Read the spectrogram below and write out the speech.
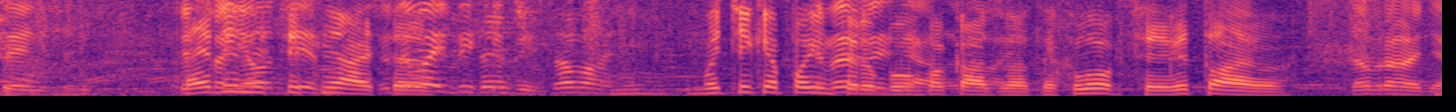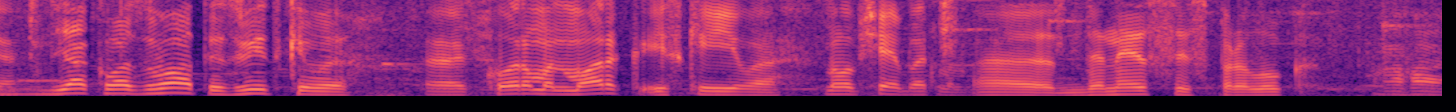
Ромчик. Та йди не стісняйся. Давай йди сюди. Ми тільки по інтеру вже будемо зняли, показувати. Хлопці, вітаю. Доброго дня. Як вас звати? Звідки ви? Е, Корман Марк із Києва. Ну, взагалі, я Бетмен. Е, Денис із Прилук. Ага.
